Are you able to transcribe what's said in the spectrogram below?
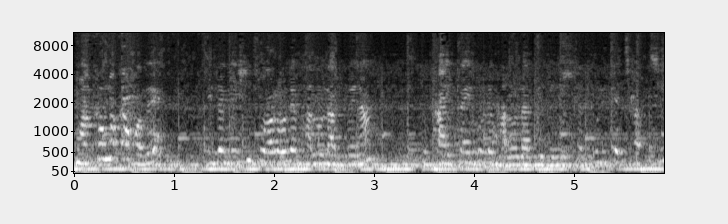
মাখা মাখা হবে। এটা বেশি জল হলে ভালো লাগবে না। একটু কাই কাই হলে ভালো লাগবে জিনিসটা। পুরিতে ছাড়ছি।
